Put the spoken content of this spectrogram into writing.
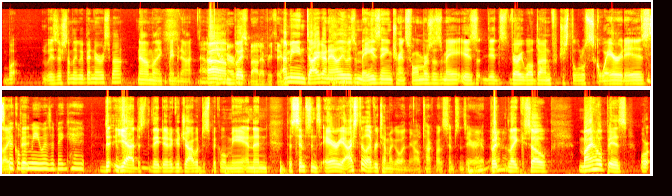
what is there something we've been nervous about? No, I'm like maybe not. Um, No, you're nervous about everything. I mean, Diagon Alley was amazing. Transformers was amazing. Is it's very well done for just the little square it is. Despicable like the- Me was a big hit. D- yeah, just, they did a good job with Despicable Me, and then the Simpsons area. I still every time I go in there, I'll talk about the Simpsons area. I but know. like, so my hope is, or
